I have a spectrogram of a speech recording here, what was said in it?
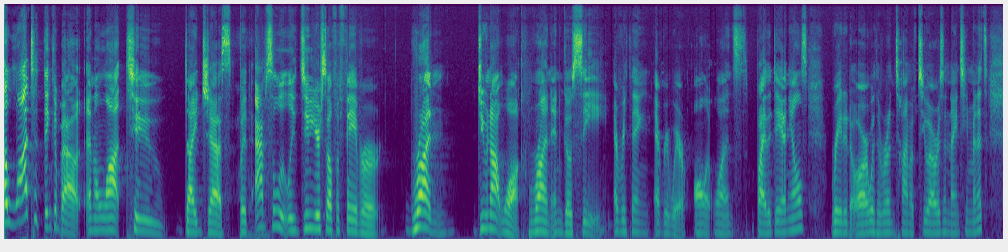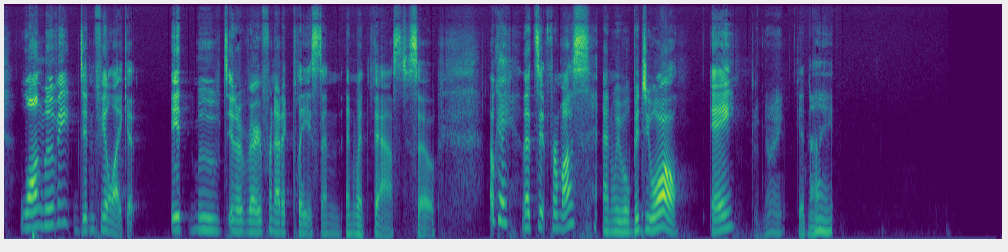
a lot to think about and a lot to digest. But absolutely do yourself a favor. Run. Do not walk. Run and go see everything everywhere all at once by the Daniels, rated R with a runtime of two hours and 19 minutes. Long movie, didn't feel like it. It moved in a very frenetic place and, and went fast. So, okay, that's it from us. And we will bid you all a Good night. good night.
